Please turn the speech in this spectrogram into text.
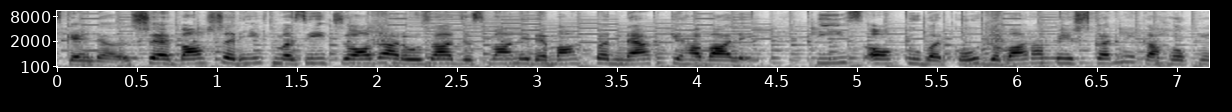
scandal. شہباز شریف مزید چودہ روزہ جسمانی ریمانڈ پر نیب کے حوالے۔ تیس اکتوبر کو دوبارہ پیش کرنے کا حکم۔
